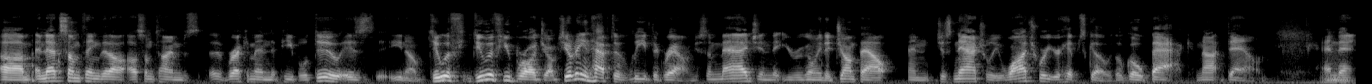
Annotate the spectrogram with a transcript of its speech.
Um, and that's something that I'll, I'll, sometimes uh, recommend that people do is you know do a do a few broad jumps. You don't even have to leave the ground. Just imagine that you're going to jump out and just naturally watch where your hips go. They'll go back, not down, and mm-hmm. then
